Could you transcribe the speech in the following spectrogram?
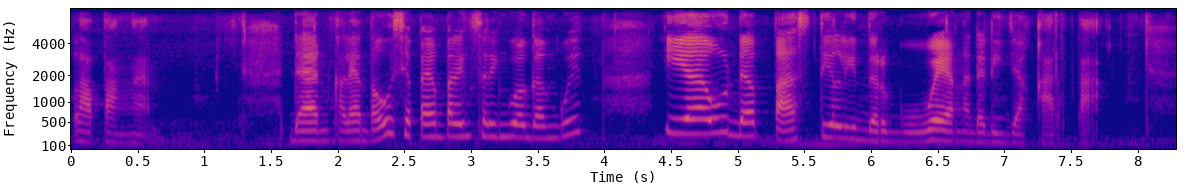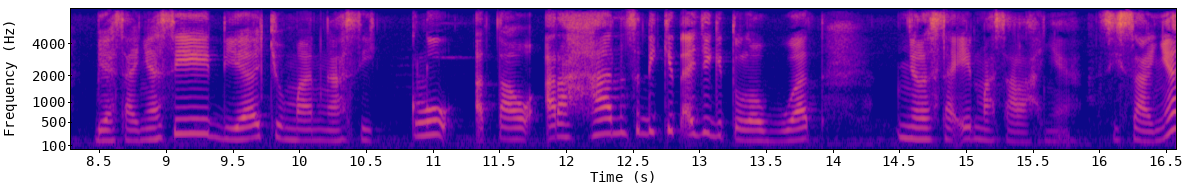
lapangan. Dan kalian tahu siapa yang paling sering gue gangguin? Ya udah pasti leader gue yang ada di Jakarta. Biasanya sih dia cuman ngasih clue atau arahan sedikit aja gitu loh buat nyelesain masalahnya. Sisanya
